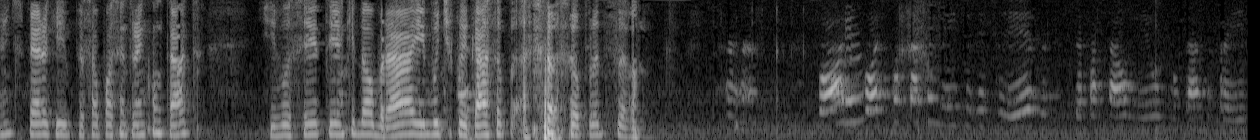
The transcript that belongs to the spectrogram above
a gente espera que o pessoal possa entrar em contato e você tenha que dobrar e multiplicar a sua, a sua, a sua produção. Pode, pode passar também, por gentileza, se quiser passar o meu contato para ele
